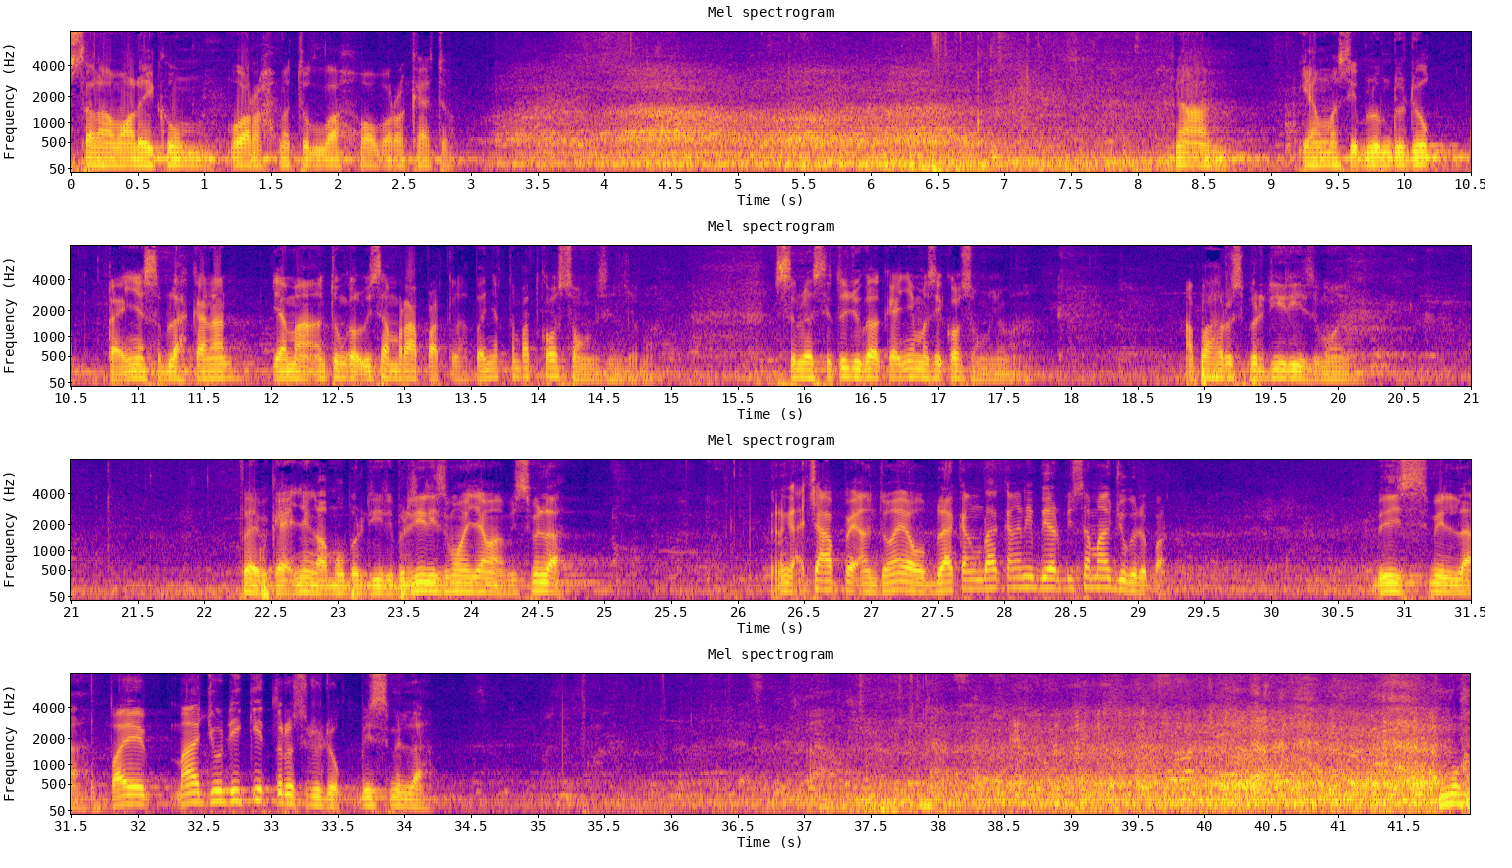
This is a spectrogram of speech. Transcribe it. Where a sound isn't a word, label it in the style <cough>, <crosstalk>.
Assalamualaikum warahmatullahi wabarakatuh. Nah, yang masih belum duduk, kayaknya sebelah kanan, jamaah antum kalau bisa merapat lah, banyak tempat kosong di sini jamaah. Sebelah situ juga kayaknya masih kosong jamaah. Apa harus berdiri semuanya? Baik, kayaknya nggak mau berdiri, berdiri semuanya jamaah. Bismillah. Karena nggak capek antum, ayo belakang-belakang ini biar bisa maju ke depan. Bismillah. Baik, maju dikit terus duduk. Bismillah. Mu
